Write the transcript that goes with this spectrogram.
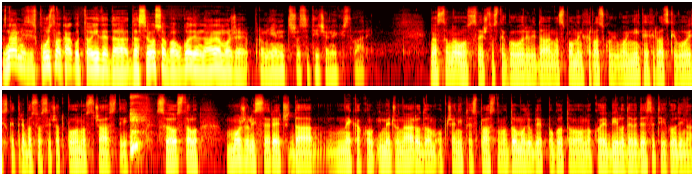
znam iz iskustva kako to ide, da, da se osoba u godinu dana može promijeniti što se tiče nekih stvari. Nastavno ovo sve što ste govorili da na spomen hrvatskog vojnika i hrvatske vojske treba se osjećati ponos, čast i sve ostalo. Može li se reći da nekako i među narodom općenito je splasnulo domoljublje, pogotovo ono koje je bilo 90. godina?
